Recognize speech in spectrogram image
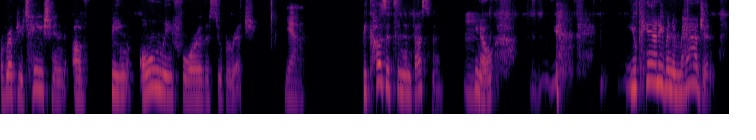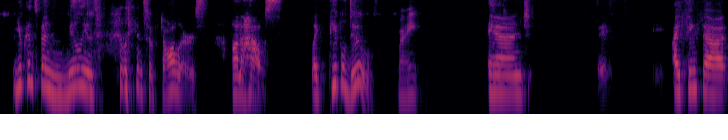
a reputation of being only for the super rich yeah. because it's an investment. Mm, You know, you can't even imagine. You can spend millions and millions of dollars on a house, like people do. right. and eh, i think that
